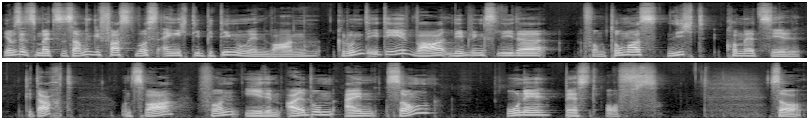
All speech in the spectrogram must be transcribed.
Ich habe es jetzt mal zusammengefasst, was eigentlich die Bedingungen waren. Grundidee war Lieblingslieder vom Thomas nicht kommerziell gedacht. Und zwar von jedem Album ein Song ohne Best-ofs. So,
